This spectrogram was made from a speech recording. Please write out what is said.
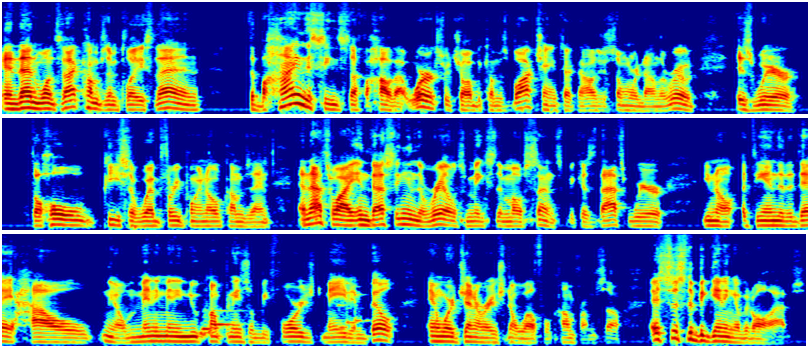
And then once that comes in place, then the behind the scenes stuff of how that works, which all becomes blockchain technology somewhere down the road, is where the whole piece of Web 3.0 comes in. And that's why investing in the rails makes the most sense because that's where, you know, at the end of the day, how, you know, many, many new companies will be forged, made, and built, and where generational wealth will come from. So it's just the beginning of it all, Abs.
